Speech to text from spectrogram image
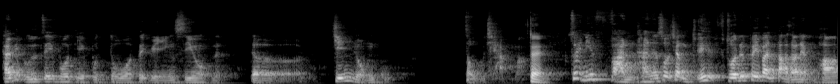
台北股市这一波跌不多的原因，是因为我们的金融股走强嘛。对，所以你反弹的时候，像哎，昨天费半大涨两趴，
